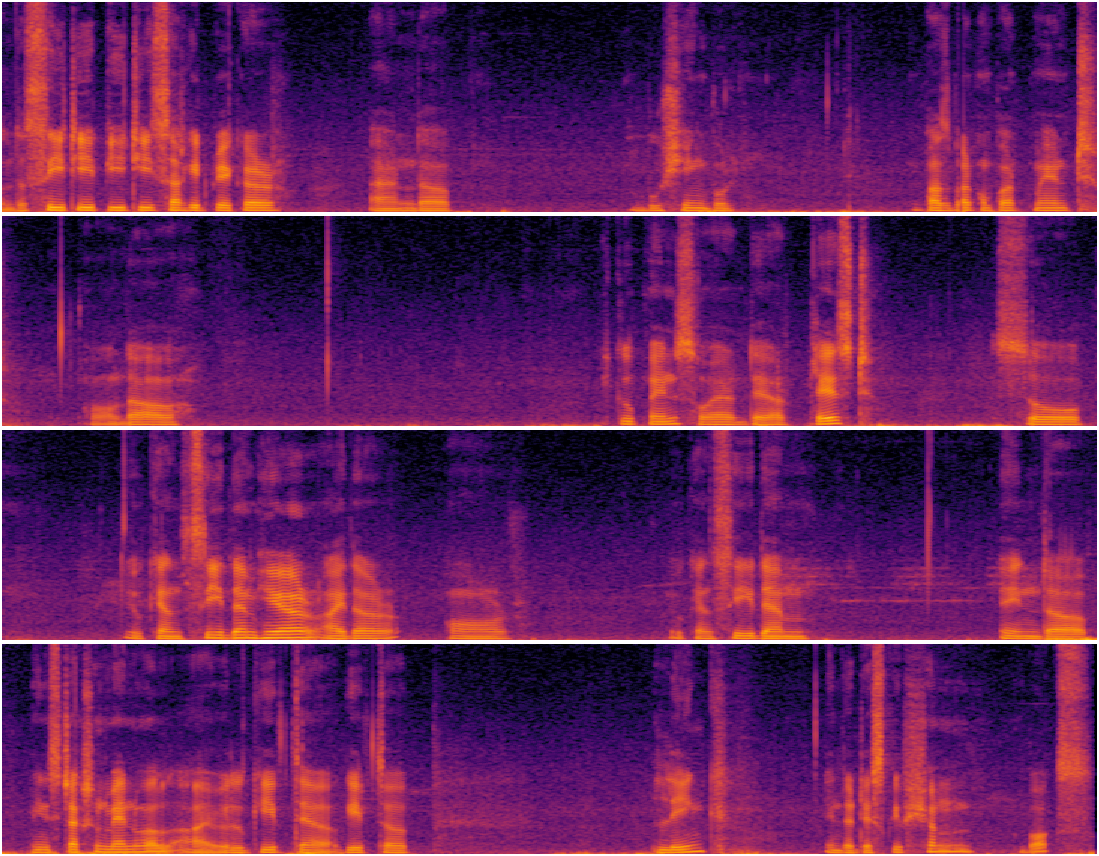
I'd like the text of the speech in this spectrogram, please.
the CT PT circuit breaker and the bushing bus bar compartment all the equipments where they are placed. So you can see them here either or you can see them in the instruction manual I will give the give the link in the description box.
